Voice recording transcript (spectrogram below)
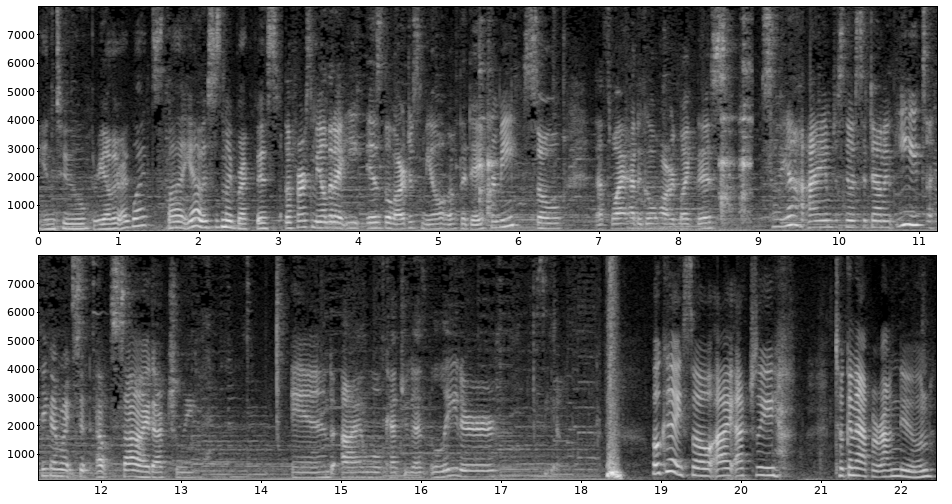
into three other egg whites. But yeah, this is my breakfast. The first meal that I eat is the largest meal of the day for me, so that's why I had to go hard like this. So yeah, I am just gonna sit down and eat. I think I might sit outside actually. And I will catch you guys later. See ya. Okay, so I actually took a nap around noon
